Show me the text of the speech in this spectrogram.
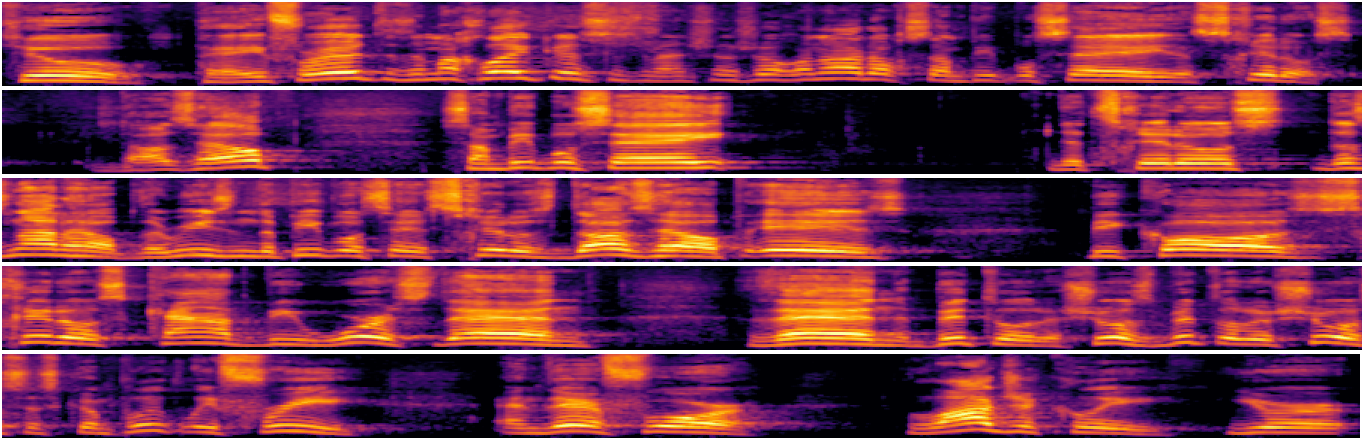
to pay for it. There's a machlekes, it's mentioned in Shulchan Aruch. Some people say that schirus does help. Some people say that schirus does not help. The reason the people say schirus does help is because schirus cannot be worse than than bitul reshus. Bitul reshus is completely free, and therefore, logically, you're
